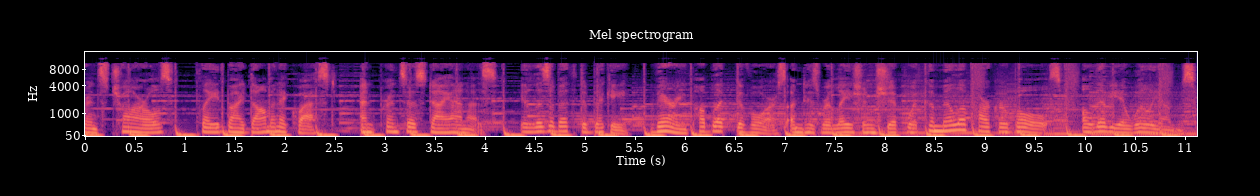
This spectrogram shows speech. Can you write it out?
Prince Charles, played by Dominic West, and Princess Diana's, Elizabeth Debicki, very public divorce and his relationship with Camilla Parker Bowles, Olivia Williams,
